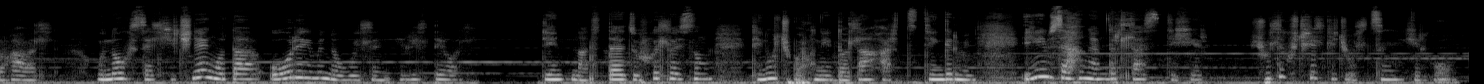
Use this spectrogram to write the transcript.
ургаа бол өнөөхсөл хичнээн удаа өөрийг минь өгүүлэн эргэлдээ бол Тэнд надтай зүрхэл байсан тэнүүлж бурхны дулаан харц тэнгэр минь ийм сайхан амьдралаас тэхэр шүлэг хүчлэл гэж үлдсэн хэрэггүй.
